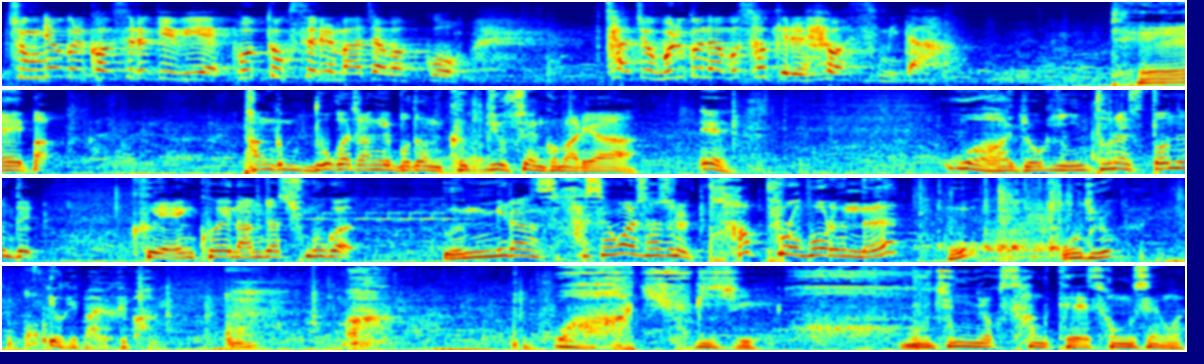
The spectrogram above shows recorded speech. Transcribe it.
중력을 거스르기 위해 보톡스를 맞아왔고, 자주 물구나무 서기를 해왔습니다. 대박. 방금 노과장이 보던 그 뉴스 앵커 말이야. 예. 와, 여기 인터넷에 떴는데 그 앵커의 남자친구가 은밀한 사생활 사진을 다 풀어버렸네? 어? 어디요? 여기 봐, 여기 봐. 와, 죽이지. 무중력 상태의 성생활.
